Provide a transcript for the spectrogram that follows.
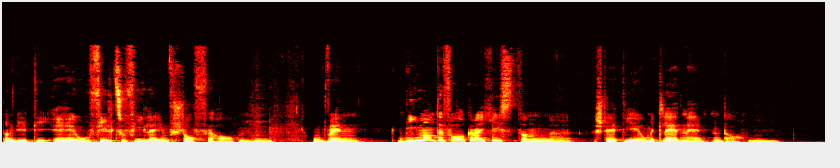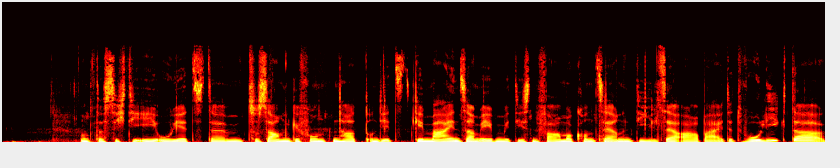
dann wird die EU viel zu viele Impfstoffe haben. Mhm. Und wenn niemand erfolgreich ist, dann äh, steht die EU mit leeren Händen da. Mhm. Und dass sich die EU jetzt ähm, zusammengefunden hat und jetzt gemeinsam eben mit diesen Pharmakonzernen Deals erarbeitet. Wo liegt da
